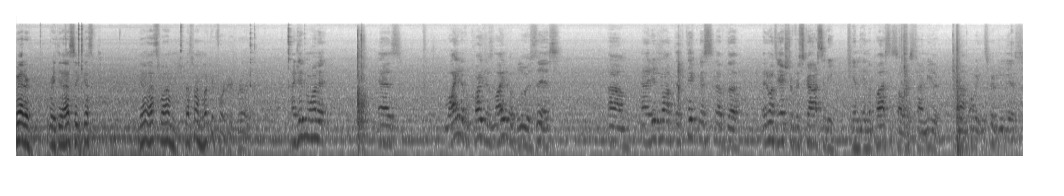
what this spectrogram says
better right there. That's. That's yeah. That's what I'm. That's what I'm looking for here. Really, I didn't want it as light of quite as light of a blue as this, um, and I didn't want the thickness of the. I didn't want the extra viscosity in in the plastisol this time either. Um, oh wait, let's go do this.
